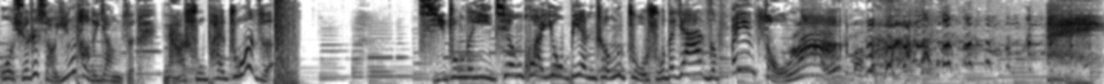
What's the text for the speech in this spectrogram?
我学着小樱桃的样子拿书拍桌子，其中的一千块又变成煮熟的鸭子飞走啦。哎，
